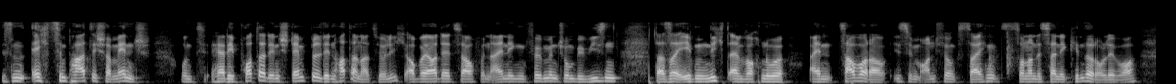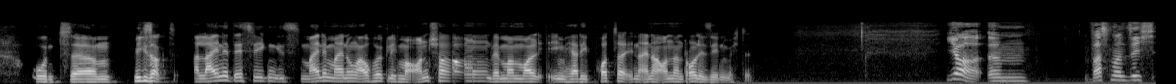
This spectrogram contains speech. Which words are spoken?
ist ein echt sympathischer Mensch. Und Harry Potter, den Stempel, den hat er natürlich, aber er hat jetzt auch in einigen Filmen schon bewiesen, dass er eben nicht einfach nur ein Zauberer ist, im Anführungszeichen, sondern es seine Kinderrolle war. Und ähm, wie gesagt, alleine deswegen ist meine Meinung auch wirklich mal anschauen, wenn man mal eben Harry Potter in einer anderen Rolle sehen möchte. Ja, ähm, was man sich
